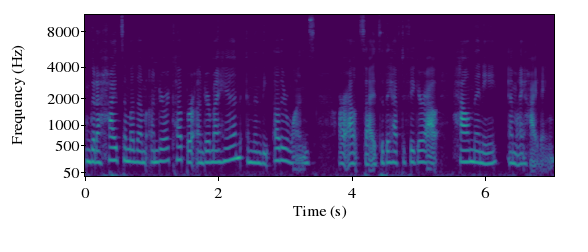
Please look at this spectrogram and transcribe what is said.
I'm going to hide some of them under a cup or under my hand and then the other ones are outside so they have to figure out how many am I hiding.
